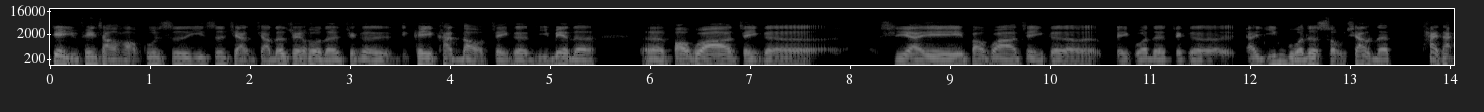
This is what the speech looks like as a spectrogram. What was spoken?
电影非常好，故事一直讲讲到最后的这个，你可以看到这个里面的呃，包括这个 CIA，包括这个美国的这个呃英国的首相的太太，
